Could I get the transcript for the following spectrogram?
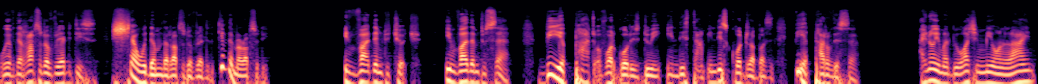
We have the rhapsody of realities. Share with them the rhapsody of realities. Give them a rhapsody. Invite them to church. Invite them to cell. Be a part of what God is doing in this time, in this quadruple. Be a part of the cell. I know you might be watching me online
